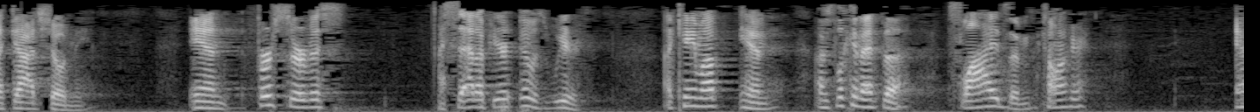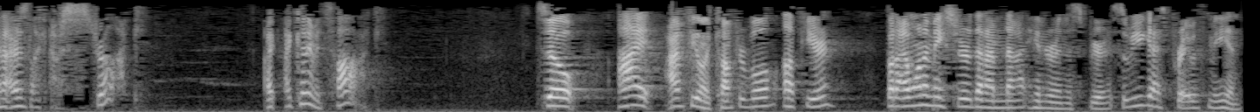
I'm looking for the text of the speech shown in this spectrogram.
that God showed me. And first service, I sat up here. It was weird. I came up and I was looking at the slides and come up here. And I was like, I was struck. I, I couldn't even talk. So I I'm feeling comfortable up here, but I want to make sure that I'm not hindering the Spirit. So will you guys pray with me and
